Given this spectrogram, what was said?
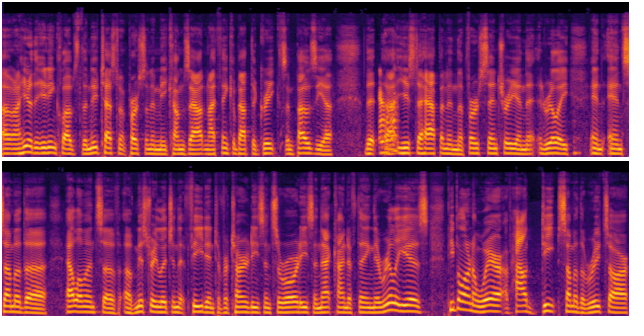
uh, when I hear the eating clubs, the New Testament person in me comes out, and I think about the Greek symposia that uh, uh-huh. uh, used to happen in the first century, and that really, and and some of the elements of of mystery religion that feed into fraternities and sororities and that kind of thing. There really is. People aren't aware of how deep some of the roots are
